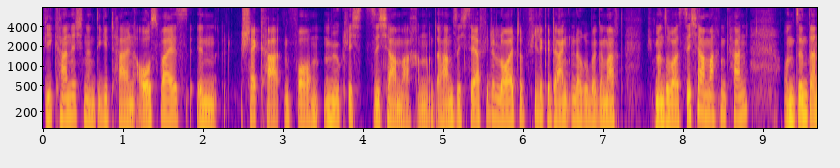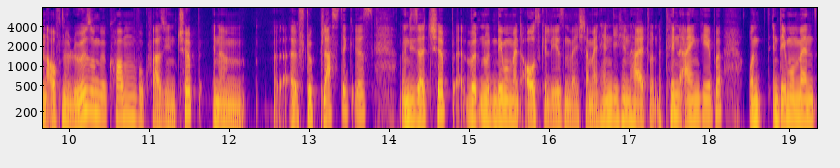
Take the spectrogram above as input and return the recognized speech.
wie kann ich einen digitalen Ausweis in Checkkartenform möglichst sicher machen. Und da haben sich sehr viele Leute viele Gedanken darüber gemacht, wie man sowas sicher machen kann und sind dann auf eine Lösung gekommen, wo quasi ein Chip in einem äh, Stück Plastik ist und dieser Chip wird nur in dem Moment ausgelesen, wenn ich da mein Handy hinhalte und eine PIN eingebe und in dem Moment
